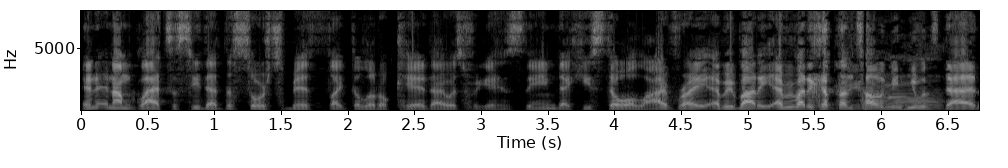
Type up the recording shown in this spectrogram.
and, and I'm glad to see that the swordsmith, like the little kid, I always forget his name, that he's still alive, right? Everybody, everybody kept on telling me he was dead,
